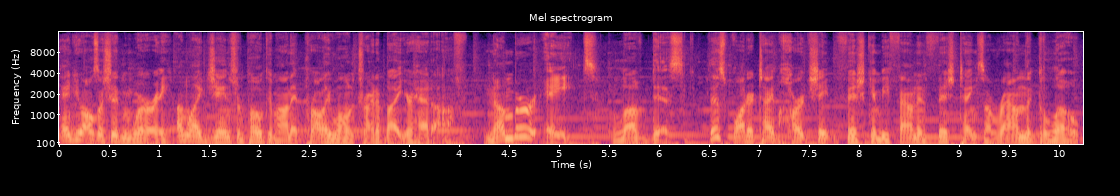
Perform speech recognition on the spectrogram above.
and you also shouldn't worry. Unlike James from Pokemon, it probably won't try to bite your head off. Number 8, Luvdisc. This water-type heart-shaped fish can be found in fish tanks around the globe,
